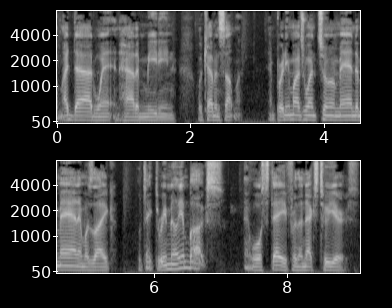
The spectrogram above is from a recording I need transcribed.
But my dad went and had a meeting with Kevin Sumlin and pretty much went to him man to man and was like, we'll take three million bucks and we'll stay for the next two years.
